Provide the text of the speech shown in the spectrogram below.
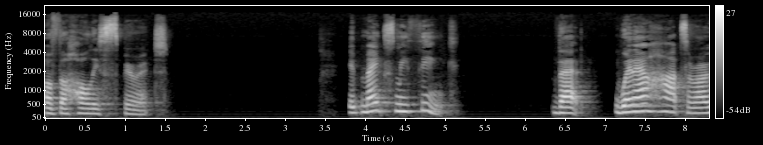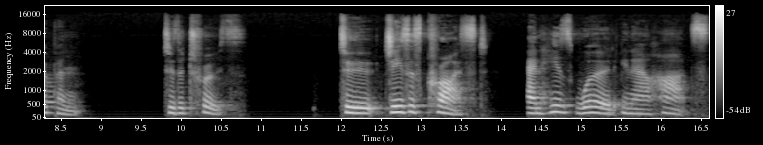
of the Holy Spirit. It makes me think that when our hearts are open to the truth, to Jesus Christ, and His word in our hearts,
